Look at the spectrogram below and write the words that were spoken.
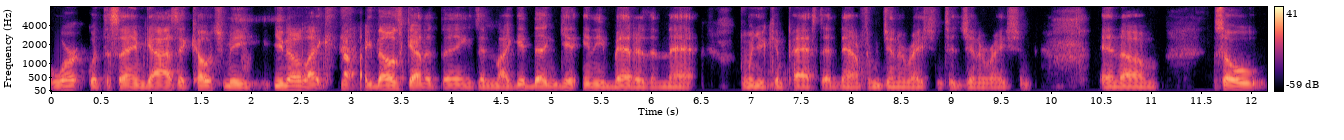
work with the same guys that coach me, you know, like like those kind of things. And like it doesn't get any better than that when you can pass that down from generation to generation. And um, so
